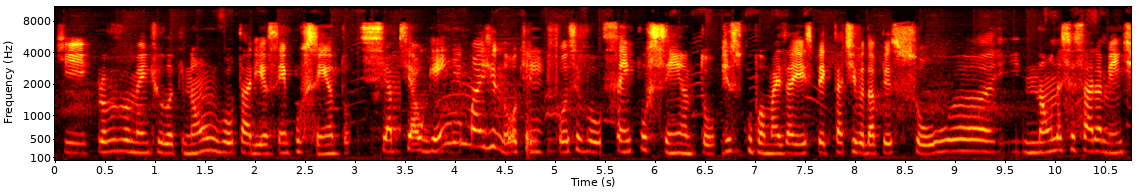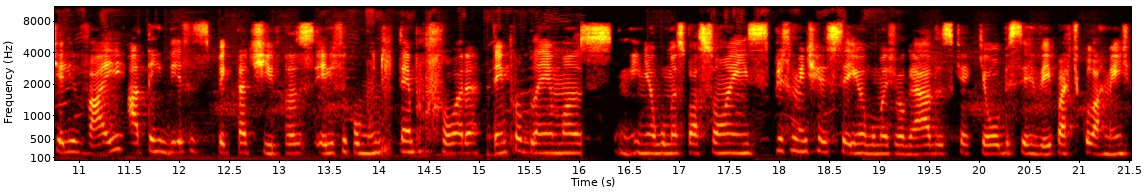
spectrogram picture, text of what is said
que provavelmente o Luck não voltaria 100%. Se, se alguém imaginou que ele fosse voltar 100%, desculpa, mas aí a expectativa da pessoa não necessariamente ele vai atender essas expectativas. Ele ficou ficou muito tempo fora, tem problemas em algumas situações, principalmente receio em algumas jogadas que, que eu observei particularmente,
